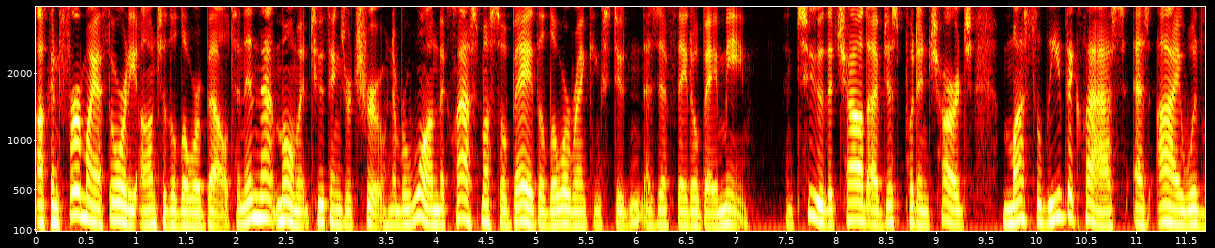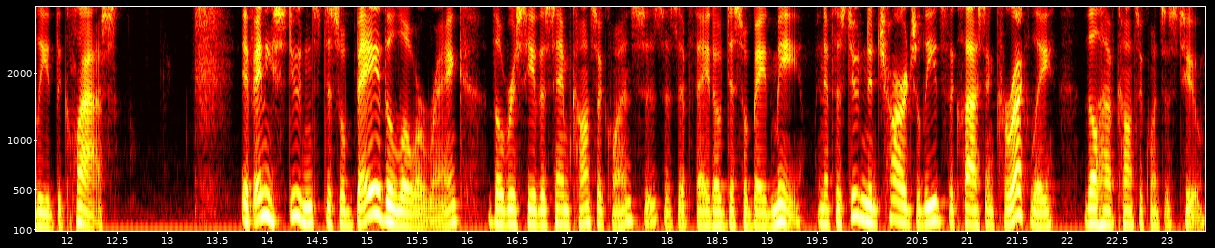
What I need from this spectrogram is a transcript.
I'll confer my authority onto the lower belt, and in that moment, two things are true. Number one, the class must obey the lower ranking student as if they'd obey me. And two, the child I've just put in charge must lead the class as I would lead the class. If any students disobey the lower rank, they'll receive the same consequences as if they'd disobeyed me. And if the student in charge leads the class incorrectly, they'll have consequences too.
